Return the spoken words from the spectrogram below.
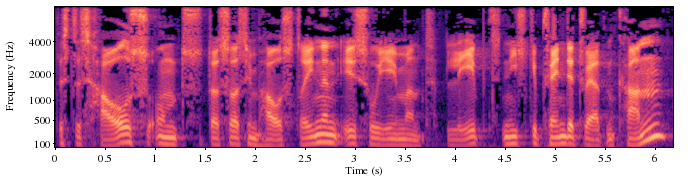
dass das Haus und das, was im Haus drinnen ist, wo jemand lebt, nicht gepfändet werden kann.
